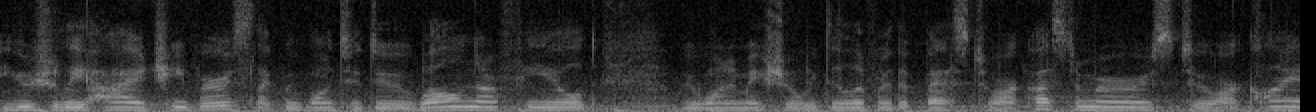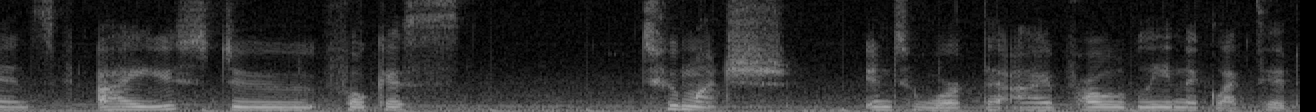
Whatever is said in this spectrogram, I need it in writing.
usually high achievers, like we want to do well in our field, we want to make sure we deliver the best to our customers, to our clients. I used to focus too much into work that I probably neglected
